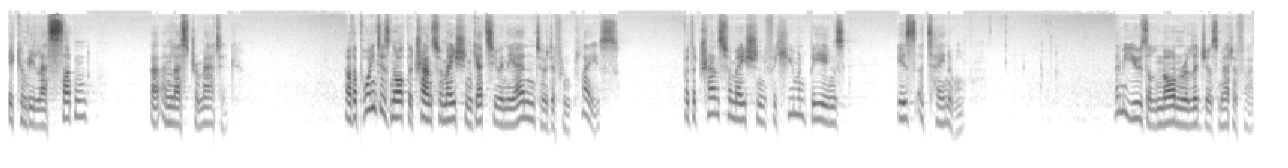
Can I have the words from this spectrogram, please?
it can be less sudden uh, and less dramatic. Now, the point is not that transformation gets you in the end to a different place, but the transformation for human beings is attainable. Let me use a non religious metaphor.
